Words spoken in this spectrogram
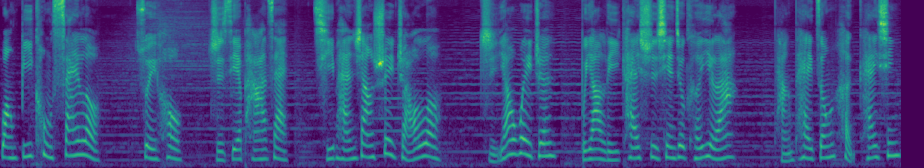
往鼻孔塞了，最后直接趴在棋盘上睡着了。只要魏征不要离开视线就可以啦。唐太宗很开心，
